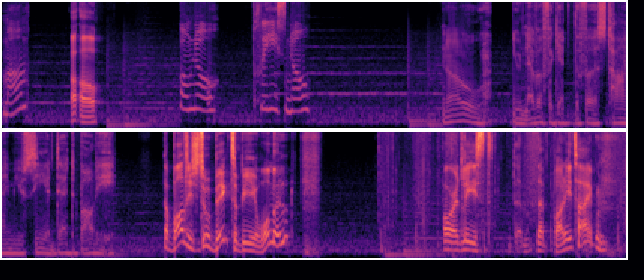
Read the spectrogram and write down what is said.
Mom? Uh-oh. Oh no. Please, no. No, you never forget the first time you see a dead body. The body's too big to be a woman. Or at least the, the body type.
